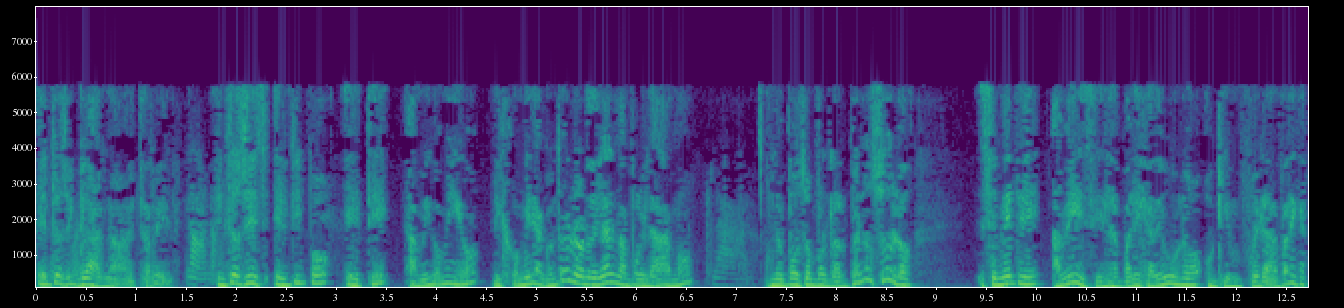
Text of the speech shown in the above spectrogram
Entonces, claro, no, es terrible. No, no. Entonces, el tipo, este, amigo mío, dijo, mira, con todo el dolor del alma, porque la amo, no puedo soportar. Pero no solo se mete a veces la pareja de uno o quien fuera la pareja,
